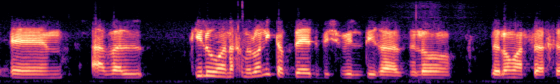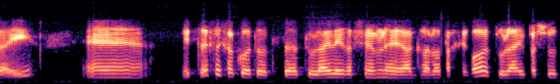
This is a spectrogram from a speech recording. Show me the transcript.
אמ, אבל כאילו, אנחנו לא נתאבד בשביל דירה, זה לא, זה לא מעשה אחראי. אה, נצטרך לחכות עוד קצת, אולי להירשם להגרלות אחרות, אולי פשוט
